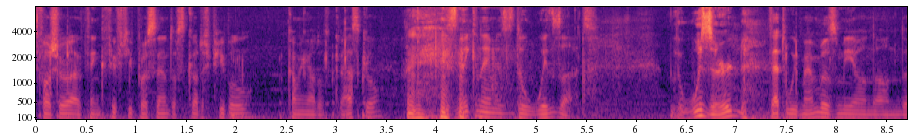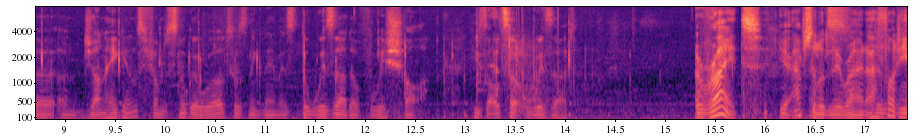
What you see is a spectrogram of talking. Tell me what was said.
For sure, I think 50% of Scottish people coming out of Glasgow. his nickname is the Wizard. the wizard. That remembers me on on the on John Higgins from the Snooker World, whose nickname is the Wizard of Wishaw. He's also a wizard. Uh, Right, you're absolutely That's right. I thought he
